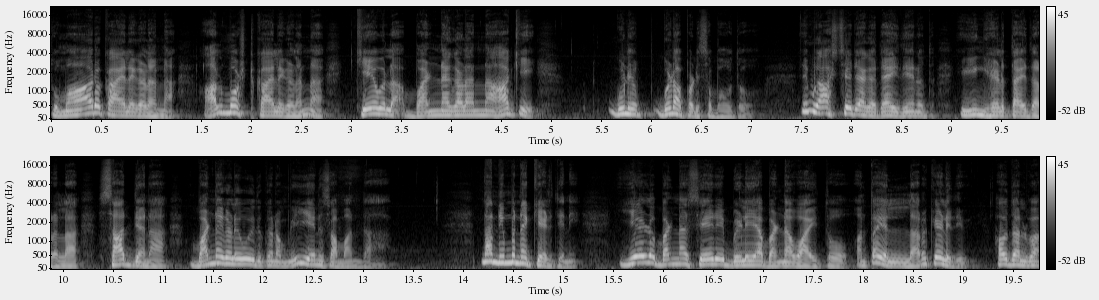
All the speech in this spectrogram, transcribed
ಸುಮಾರು ಕಾಯಿಲೆಗಳನ್ನು, ಆಲ್ಮೋಸ್ಟ್ ಕಾಯಿಲೆಗಳನ್ನು ಕೇವಲ ಬಣ್ಣಗಳನ್ನು ಹಾಕಿ ಗುಣ, ಗುಣಪಡಿಸಬಹುದು. ನಿಮಗೆ ಆಶ್ಚರ್ಯ ಆಗುತ್ತೆ, ಇದೇನು ಹಿಂಗೆ ಹೇಳ್ತಾ ಇದ್ದಾರಲ್ಲ, ಸಾಧ್ಯನಾ? ಬಣ್ಣಗಳಿಗೂ ಇದಕ್ಕೂ ನಮಗೆ ಏನು ಸಂಬಂಧ? ನಾನು ನಿಮ್ಮನ್ನೇ ಕೇಳ್ತೀನಿ. ಏಳು ಬಣ್ಣ ಸೇರಿ ಬಿಳಿಯ ಬಣ್ಣವಾಯಿತು ಅಂತ ಎಲ್ಲರೂ ಕೇಳಿದ್ದೀವಿ ಹೌದಲ್ವಾ?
